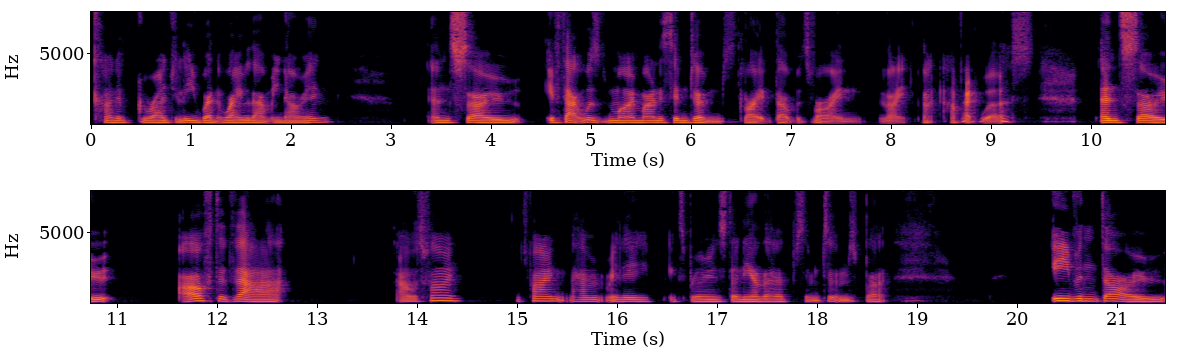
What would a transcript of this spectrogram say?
kind of gradually went away without me knowing. And so, if that was my minor symptoms, like that was fine. Like, like I've had worse. And so, after that, I was fine. It's fine. I haven't really experienced any other symptoms, but even though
